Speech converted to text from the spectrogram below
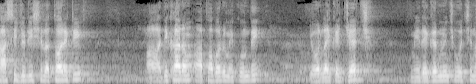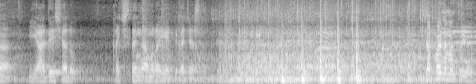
quasi judicial authority ఆ అధికారం ఆ పవర్ మీకు ఉంది యువర్ లైక్ ఎ జడ్జ్ మీ దగ్గర నుంచి వచ్చిన ఈ ఆదేశాలు ఖచ్చితంగా అమలు అయ్యేట్టుగా చేస్తాం. చెప్పండి మంత్రి గారు.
